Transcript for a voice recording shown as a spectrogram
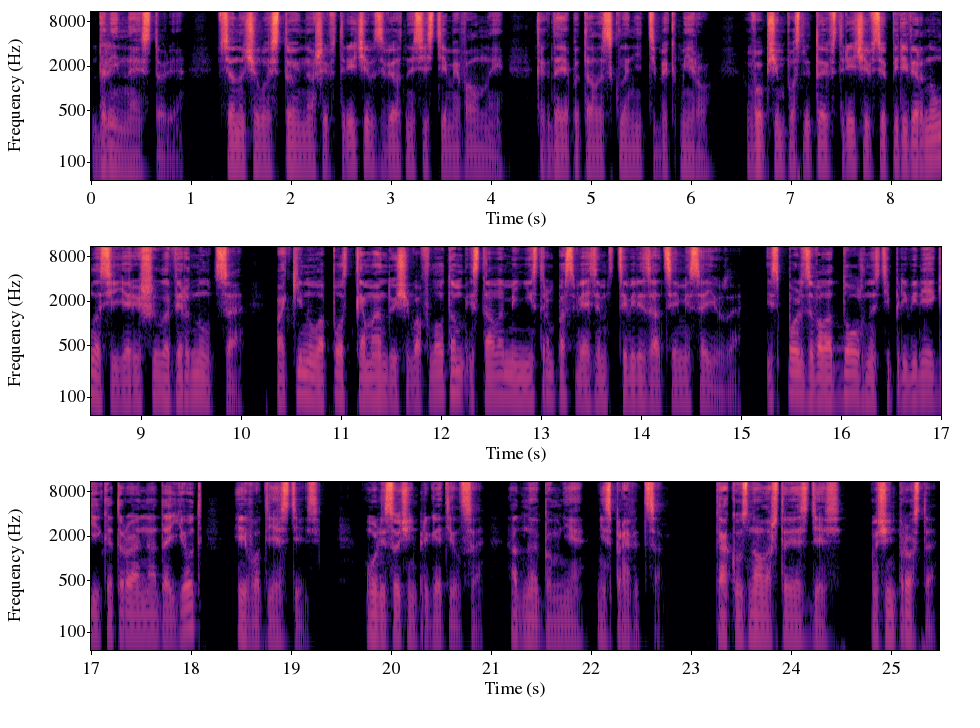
Длинная история. Все началось с той нашей встречи в звездной системе волны, когда я пыталась склонить тебя к миру. В общем, после той встречи все перевернулось, и я решила вернуться покинула пост командующего флотом и стала министром по связям с цивилизациями Союза. Использовала должности и привилегии, которые она дает, и вот я здесь. Улис очень пригодился. Одной бы мне не справиться. Как узнала, что я здесь? Очень просто.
